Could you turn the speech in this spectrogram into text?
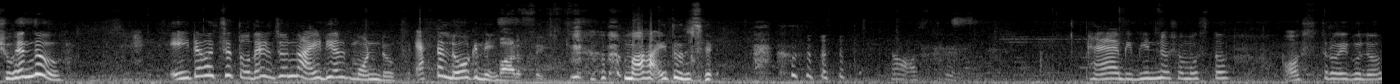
শুভেন্দু এইটা হচ্ছে তোদের জন্য আইডিয়াল মণ্ডপ। একটা লোক নেই। মা হাই তুলছে। হ্যাঁ বিভিন্ন সমস্ত অস্ত্র এগুলো।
